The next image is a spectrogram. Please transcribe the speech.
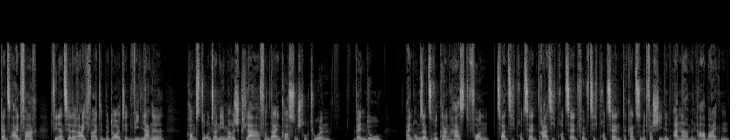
Ganz einfach, finanzielle Reichweite bedeutet, wie lange kommst du unternehmerisch klar von deinen Kostenstrukturen, wenn du einen Umsatzrückgang hast von 20 Prozent, 30 Prozent, 50 Prozent, da kannst du mit verschiedenen Annahmen arbeiten.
